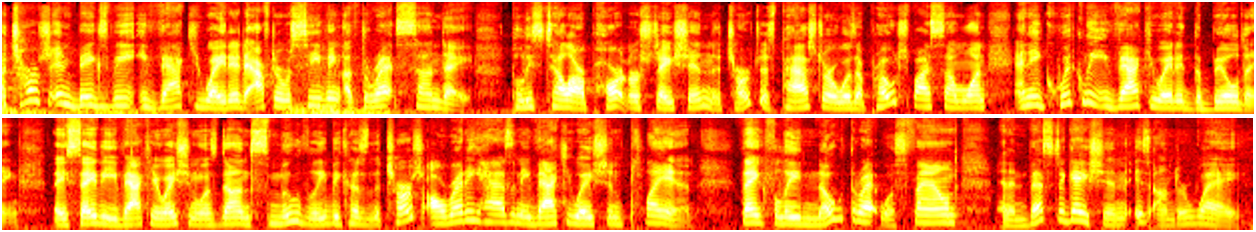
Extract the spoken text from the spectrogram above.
A church in Bixby evacuated after receiving a threat Sunday. Police tell our partner station the church's pastor was approached by someone and he quickly evacuated the building. They say the evacuation was done smoothly because the church already has an evacuation plan. Thankfully, no threat was found. and investigation is underway.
